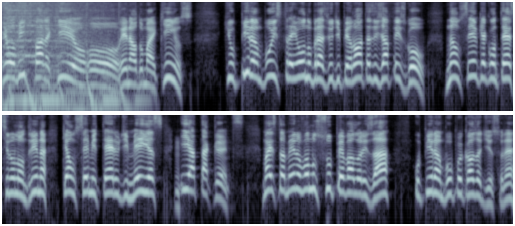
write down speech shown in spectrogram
E o ouvinte fala aqui, o, o Reinaldo Marquinhos, que o Pirambu estreou no Brasil de Pelotas e já fez gol. Não sei o que acontece no Londrina, que é um cemitério de meias e atacantes. Mas também não vamos supervalorizar o Pirambu por causa disso, né?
